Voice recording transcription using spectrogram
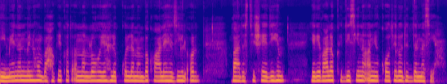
إيمانا منهم بحقيقة أن الله يهلك كل من بقى على هذه الأرض بعد استشهادهم. يجب على القديسين أن يقاتلوا ضد المسيح.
